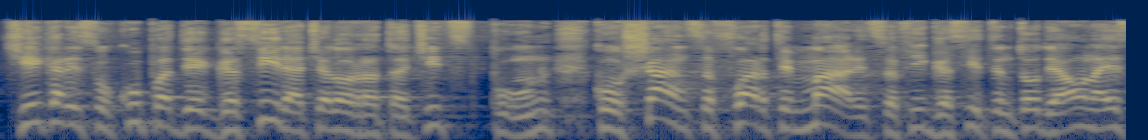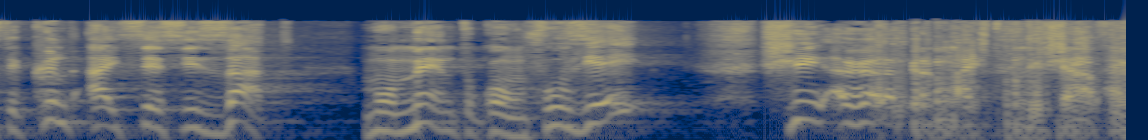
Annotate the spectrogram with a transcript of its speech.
Cei care se ocupă de găsirea celor rătăciți spun că o șansă foarte mare să fii găsit întotdeauna este când ai sesizat momentul confuziei și ă, că nu mai știu unde te afli,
